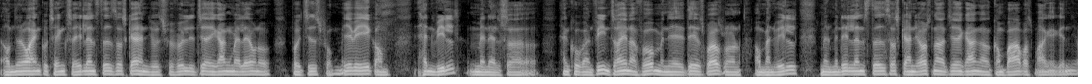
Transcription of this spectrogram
om det er noget, han kunne tænke sig et eller andet sted, så skal han jo selvfølgelig til at i gang med at lave noget på et tidspunkt. Men jeg ved ikke, om han vil, men altså, han kunne være en fin træner at få, men øh, det er jo spørgsmålet, om han vil. Men med det et eller andet sted, så skal han jo også snart til at i gang og komme på arbejdsmarkedet igen jo.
